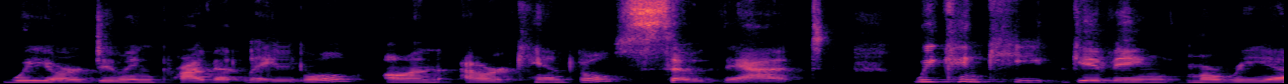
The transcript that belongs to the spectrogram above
We are doing private label on our candles so that we can keep giving Maria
